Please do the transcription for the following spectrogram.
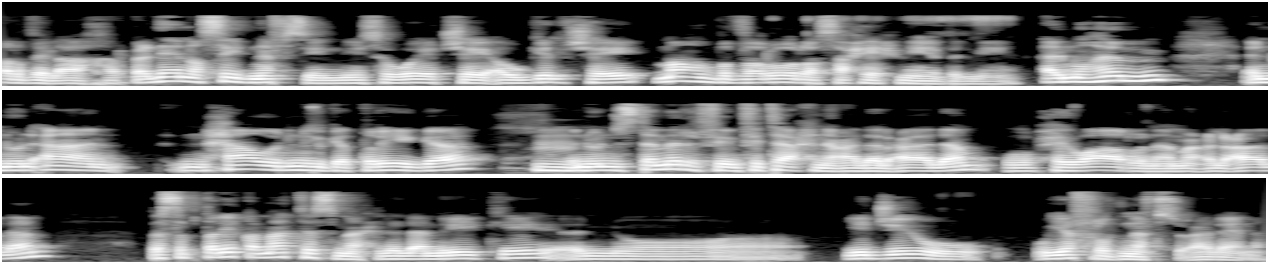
ارضي الآخر، بعدين أصيد نفسي إني سويت شيء أو قلت شيء ما هو بالضرورة صحيح 100%. المهم إنه الآن نحاول نلقى طريقة. إنه نستمر في انفتاحنا على العالم وحوارنا مع العالم بس بطريقة ما تسمح للأمريكي إنه يجي و... ويفرض نفسه علينا.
